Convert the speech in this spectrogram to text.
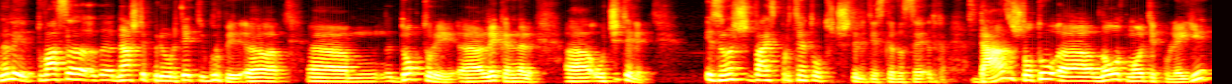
нали, това са нашите приоритетни групи. доктори, лекари, нали, учители изведнъж 20% от учителите искат да се... Да, защото а, много от моите колеги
